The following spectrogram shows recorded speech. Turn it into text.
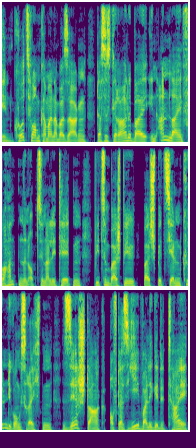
In Kurzform kann man aber sagen, dass es gerade bei in Anleihen vorhandenen Optionalitäten, wie zum Beispiel bei speziellen Kündigungsrechten, sehr stark auf das jeweilige Detail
